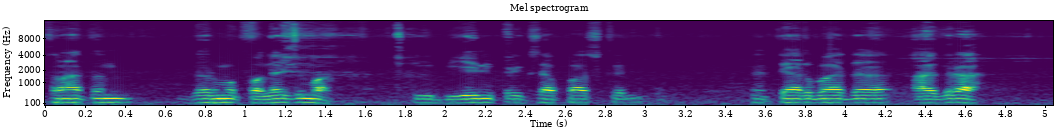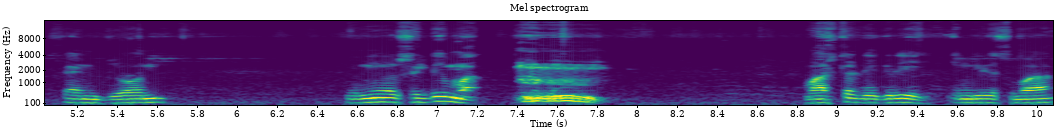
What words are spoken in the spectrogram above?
સનાતન ધર્મ કોલેજમાં બીએની પરીક્ષા પાસ કરી અને ત્યારબાદ આગ્રા સેન્ટ જોન યુનિવર્સિટીમાં માસ્ટર ડિગ્રી ઇંગ્લિશમાં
